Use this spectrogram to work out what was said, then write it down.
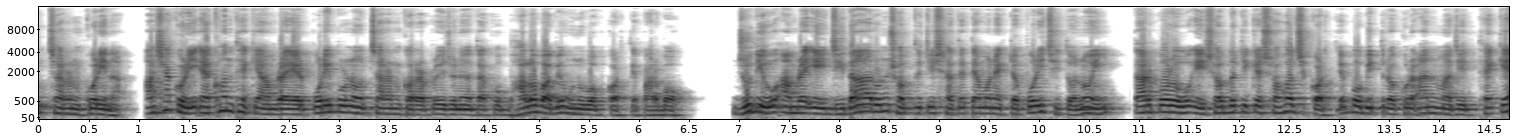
উচ্চারণ করি না। আশা করি এখন থেকে আমরা এর পরিপূর্ণ উচ্চারণ করার প্রয়োজনীয়তা খুব ভালোভাবে অনুভব করতে পারব। যদিও আমরা এই জিদারুন শব্দটির সাথে তেমন একটা পরিচিত নই, তারপরেও এই শব্দটিকে সহজ করতে পবিত্র কুরআন মাজিদ থেকে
